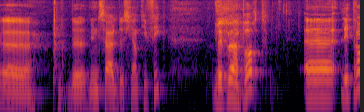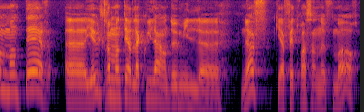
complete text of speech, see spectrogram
euh, d'une salle de scientifiques, mais peu importe. Euh, les tremblements de terre, euh, il y a eu le tremblement de terre de l'Aquila en 2009, qui a fait 309 morts.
